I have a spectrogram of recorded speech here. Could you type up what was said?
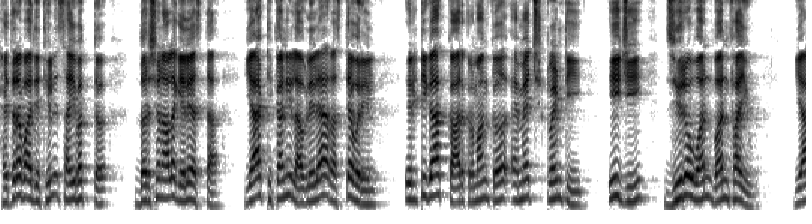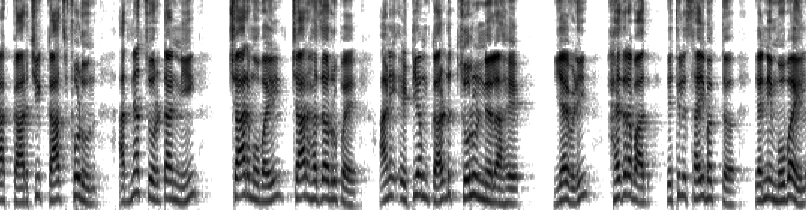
हैदराबाद येथील साईभक्त दर्शनाला गेले असता या ठिकाणी लावलेल्या रस्त्यावरील इर्टिगा कार क्रमांक M H twenty E G zero one one five या कारची काच फोडून अज्ञात चोरट्यांनी चार मोबाईल चार हजार रुपये आणि ए टी एम कार्ड चोरून नेलं आहे. यावेळी हैदराबाद येथील साईभक्त यांनी मोबाईल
